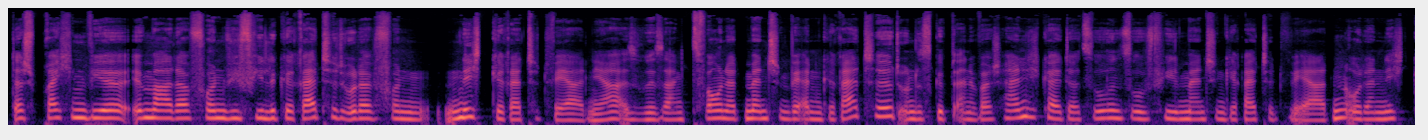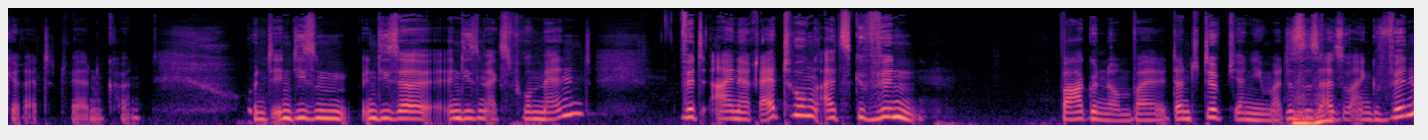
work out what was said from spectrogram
da sprechen wir immer davon, wie viele gerettet oder von nicht gerettet werden. Ja, also wir sagen, 200 Menschen werden gerettet und es gibt eine Wahrscheinlichkeit, dass so und so viele Menschen gerettet werden oder nicht gerettet werden können. Und in diesem, in dieser, in diesem Experiment wird eine Rettung als Gewinn wahrgenommen, weil dann stirbt ja niemand. Das ist also ein Gewinn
